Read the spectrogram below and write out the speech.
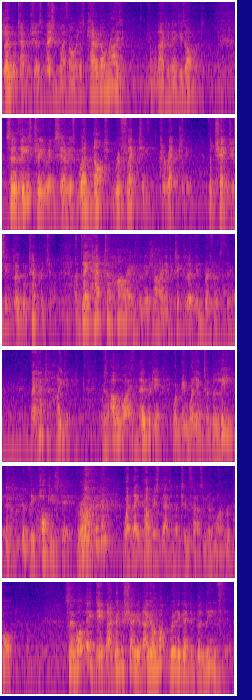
global temperatures measured by thermometers carried on rising from the 1980s onwards. So these tree ring series were not reflecting correctly the changes in global temperature. And they had to hide the decline, in particular in Briffa's thing. They had to hide it, because otherwise nobody would be willing to believe the hockey stick graph when they published that in the 2001 report. So what they did, I'm going to show you now, you're not really going to believe this,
